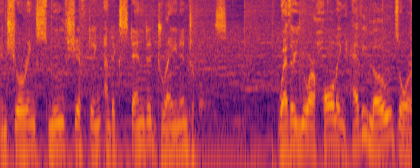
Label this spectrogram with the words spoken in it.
ensuring smooth shifting and extended drain intervals. Whether you are hauling heavy loads or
